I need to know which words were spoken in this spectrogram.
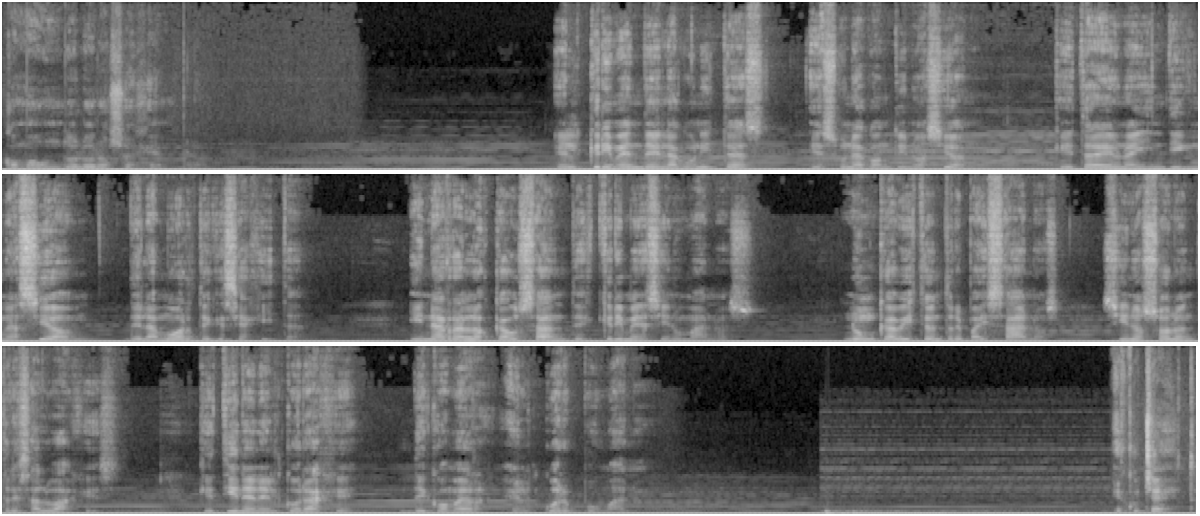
como un doloroso ejemplo. El crimen de Lagunitas es una continuación que trae una indignación de la muerte que se agita y narran los causantes crímenes inhumanos, nunca visto entre paisanos, sino solo entre salvajes, que tienen el coraje de comer el cuerpo humano. Escucha esto.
